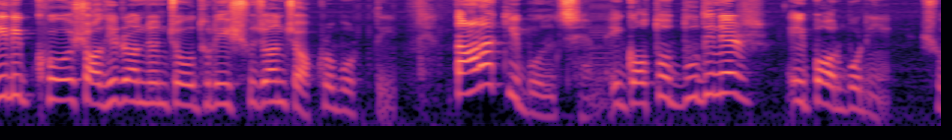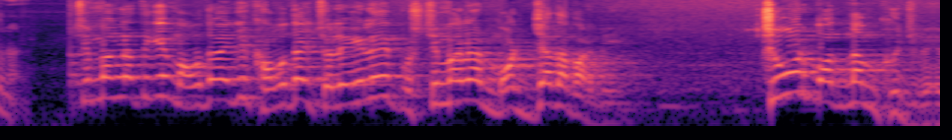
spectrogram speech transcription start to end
দিলীপ ঘোষ, অধীর রঞ্জন চৌধুরী, সুজন চক্রবর্তী, তারা কি বলছেন? এই গত দুদিনের এই পর্ব নিয়ে শুনুন। পশ্চিমবাংলা থেকে মমতা ব্যানার্জি ক্ষমতায় চলে গেলে পশ্চিমবাংলার মর্যাদা বাড়বে। চোর বদনাম খুঁজবে।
